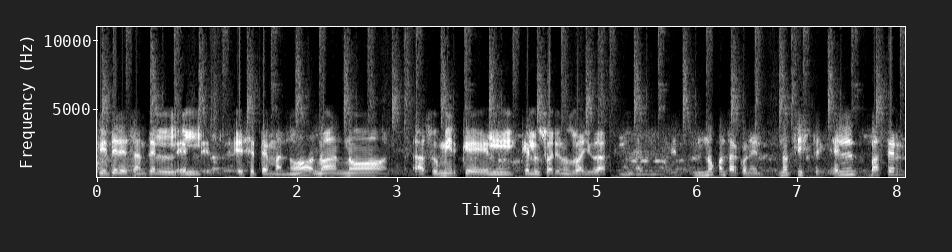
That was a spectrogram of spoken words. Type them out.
Qué interesante el, ese tema, ¿no? ¿no? No asumir que el, que el usuario nos va a ayudar. No, contar con él, no existe. Él va a ser,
